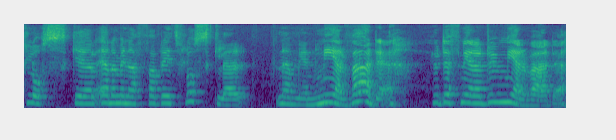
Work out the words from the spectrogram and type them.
floskel, en av mina favoritfloskler, nämligen mervärde. Hur definierar du mervärde?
